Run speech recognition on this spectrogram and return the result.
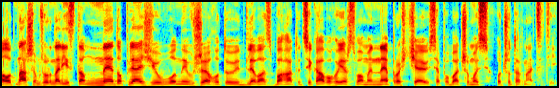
А от нашим журналістам не до пляжів вони вже готують для вас багато цікавого. Я ж з вами не прощаюся. Побачимось о 14-й.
